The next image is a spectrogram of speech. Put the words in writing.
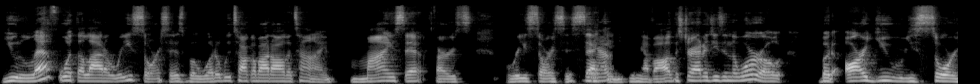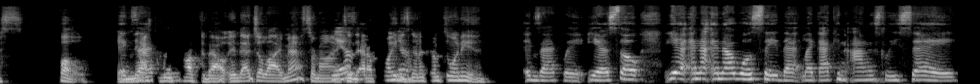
you left with a lot of resources, but what do we talk about all the time? Mindset first, resources second. Yep. You can have all the strategies in the world, but are you resourceful? And exactly. that's what we talked about in that July mastermind because yeah. at a point yeah. it's going to come to an end. Exactly. Yeah. So yeah, and I, and I will say that, like, I can honestly say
